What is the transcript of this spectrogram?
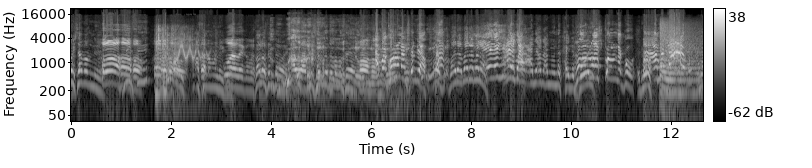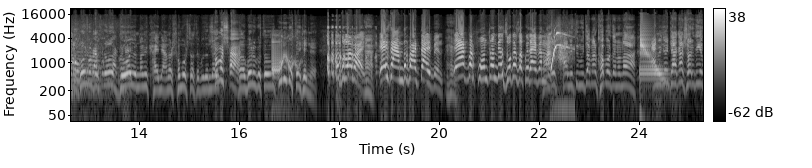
ওই সব আপনি ও, হো, হো, আসসালামু আলাইকুম। ভালো আছেন তো? আল্লাহ তো ভালো আছেন আব্বা গরু মাংস নিও? বাইরে বাইরে বাইরে। এই, এই, এই, বাবা। আমি আমি আমি ওনা খাই না দই। রোজ করুন লাগবো আমরা না। না। গরু দই আমি খাই না আমার সমস্যা আছে বুঝেন না? সমস্যা? গরু গোস্ত গরু গোস্তই খাই না। তো দুলা ভাই। এই যে আমাদের বাড়িতে আইবেন একবার ফোন টোন দিয়ে যোগাযোগ করে আইবেন না। তুমি তো আমার খবর জানো না। আমি যে ঢাকা শহর থেকে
